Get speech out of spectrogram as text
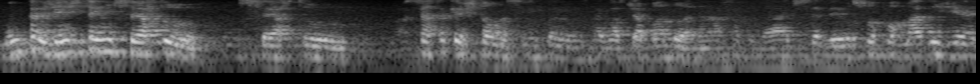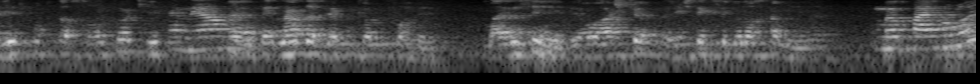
Muita gente tem um certo, um certo, uma certa questão assim com esse negócio de abandonar a faculdade. Você vê, eu sou formado em engenharia de computação e estou aqui. É mesmo? É, tem nada a ver com o que eu me formei. Mas assim, eu acho que a gente tem que seguir o nosso caminho, né? O meu pai rolou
